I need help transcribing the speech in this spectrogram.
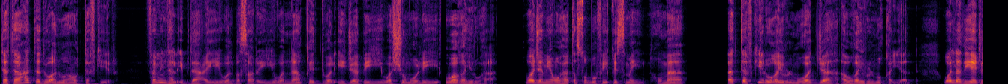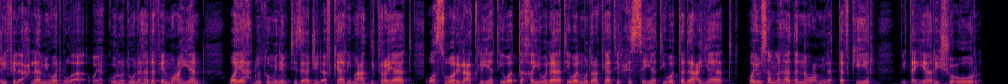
تتعدد أنواع التفكير فمنها الإبداعي والبصري والناقد والإيجابي والشمولي وغيرها وجميعها تصب في قسمين هما التفكير غير الموجه أو غير المقيد والذي يجري في الأحلام والرؤى ويكون دون هدف معين ويحدث من امتزاج الأفكار مع الذكريات والصور العقلية والتخيلات والمدركات الحسية والتداعيات ويسمى هذا النوع من التفكير بتيار الشعور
